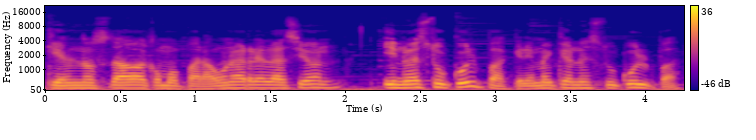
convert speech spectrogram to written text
que él no estaba como para una relación y no es tu culpa, créeme que no es tu culpa.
